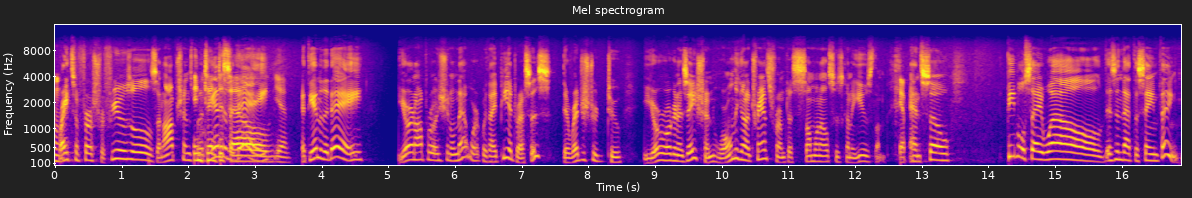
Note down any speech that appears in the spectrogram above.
rights of first refusals and options. But at the Intent end to of the sell, day, yeah. At the end of the day, you're an operational network with IP addresses. They're registered to your organization. We're only going to transfer them to someone else who's going to use them. Yep. And so people say, well, isn't that the same thing?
